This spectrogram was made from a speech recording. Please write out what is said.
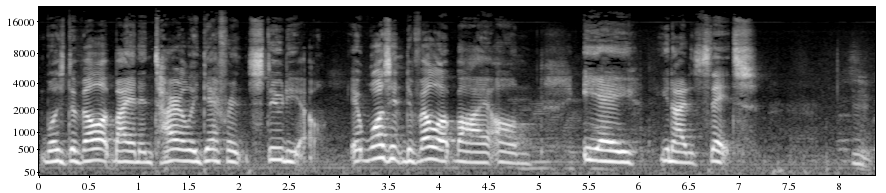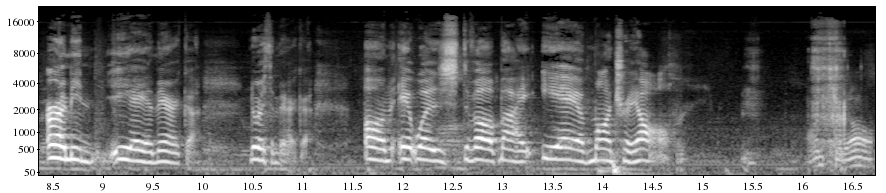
was developed by an entirely different studio. It wasn't developed by um, EA United States, or I mean EA America, North America. Um, it was developed by EA of Montreal. Montreal.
